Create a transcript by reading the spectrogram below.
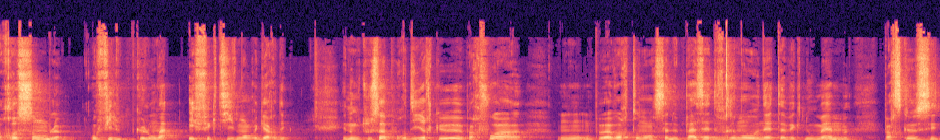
ressemble au film que l'on a effectivement regardé. Et donc tout ça pour dire que parfois on, peut avoir tendance à ne pas être vraiment honnête avec nous-mêmes parce que c'est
